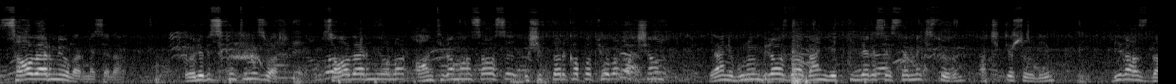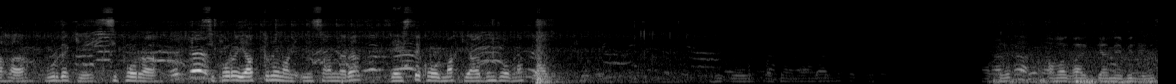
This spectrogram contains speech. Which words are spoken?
sağ vermiyorlar mesela. Öyle bir sıkıntımız var. Sağ vermiyorlar. Antrenman sahası, ışıkları kapatıyorlar akşam. Yani bunun biraz daha ben yetkililere seslenmek istiyorum. Açıkça söyleyeyim. Biraz daha buradaki spora, spora yatkın olan insanlara destek olmak, yardımcı olmak lazım. Ama galip gelmeyebildiniz.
